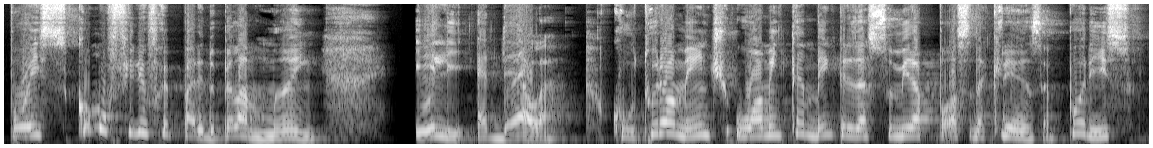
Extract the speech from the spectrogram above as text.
pois, como o filho foi parido pela mãe, ele é dela. Culturalmente, o homem também precisa assumir a posse da criança, por isso,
